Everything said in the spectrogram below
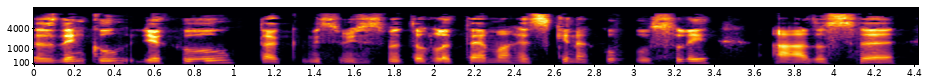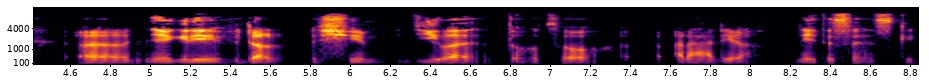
Zdenku, děkuju. Tak myslím, že jsme tohle téma hezky nakousli a zase uh, někdy v dalším díle tohoto rádia. Mějte se hezky.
